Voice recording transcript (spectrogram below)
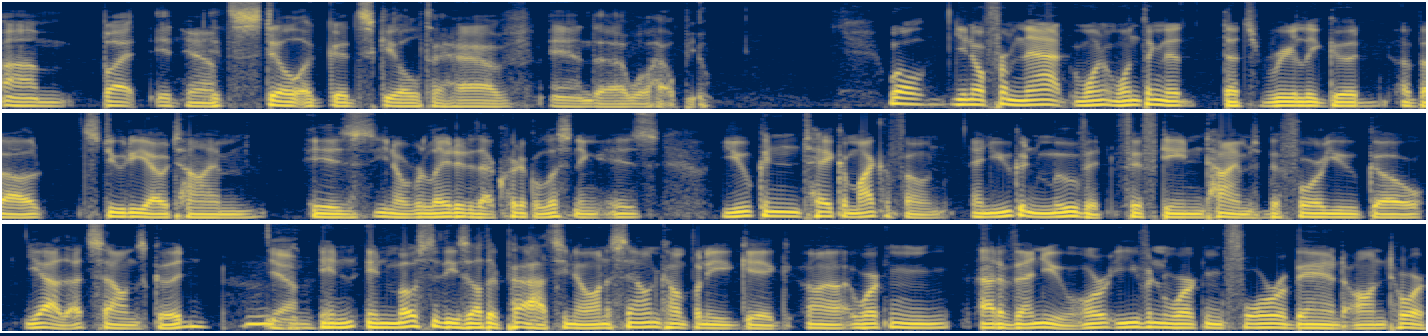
Um, but it, Yeah. it's still a good skill to have, and uh, will help you. Well, you know, from that one one thing that that's really good about studio time is you know related to that critical listening is you can take a microphone and you can move it 15 times before you go yeah that sounds good Yeah. in in most of these other paths, you know, on a sound company gig, uh, working at a venue, or even working for a band on tour,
